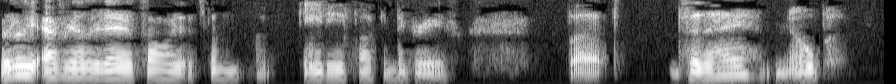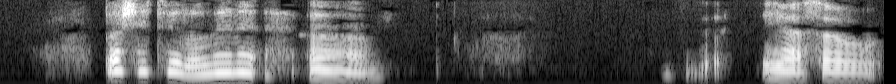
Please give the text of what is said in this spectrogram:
literally every other day it's always it's been like 80 fucking degrees. But today, nope. Push it to the limit. Um, yeah, so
